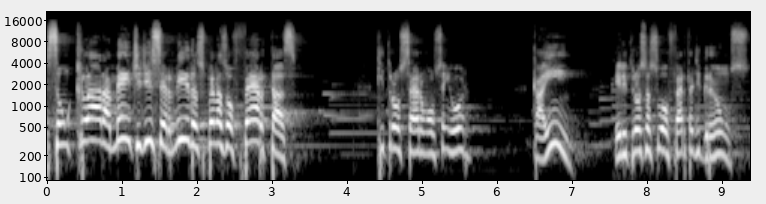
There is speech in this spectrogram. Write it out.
são claramente discernidas pelas ofertas que trouxeram ao Senhor. Caim, ele trouxe a sua oferta de grãos,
